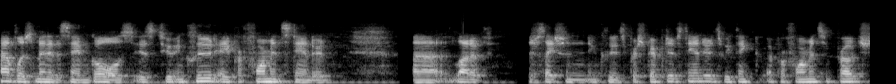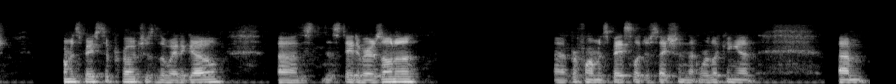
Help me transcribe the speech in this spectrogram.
accomplish many of the same goals is to include a performance standard. Uh, a lot of legislation includes prescriptive standards. We think a performance approach, performance-based approach, is the way to go. Uh, the, the, state of Arizona uh, performance-based legislation that we're looking at. Um,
